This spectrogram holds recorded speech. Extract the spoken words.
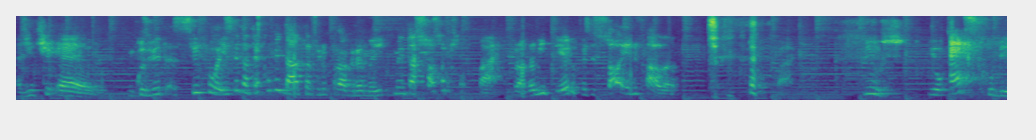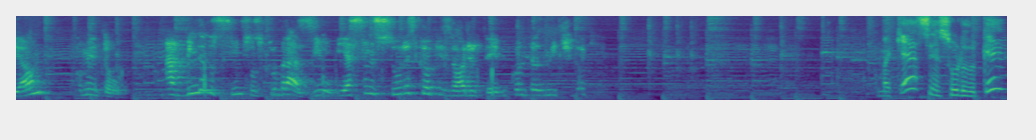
A gente, é, inclusive, se for isso, ele é até convidado pra vir no programa aí e comentar só sobre South Park. O programa inteiro vai ser só ele falando. E, os- e o ex-Rubião comentou: a vinda dos Simpsons pro Brasil e as censuras que o episódio teve quando transmitido aqui. Como é que é? Censura do quê?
